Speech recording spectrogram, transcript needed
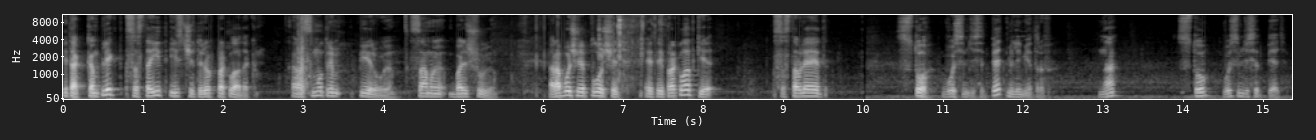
Итак, комплект состоит из четырех прокладок. Рассмотрим первую, самую большую. Рабочая площадь этой прокладки составляет 185 мм на 185 А,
